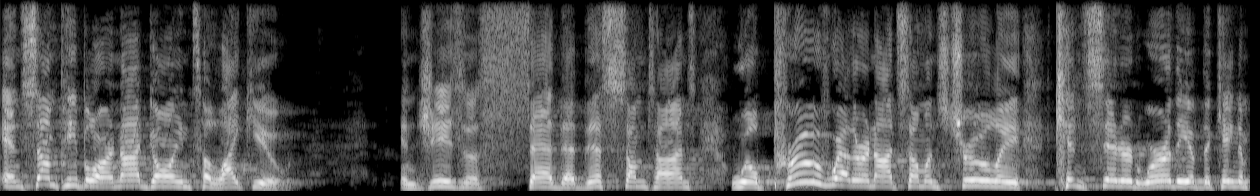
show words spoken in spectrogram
and some people are not going to like you. And Jesus said that this sometimes will prove whether or not someone's truly considered worthy of the kingdom.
